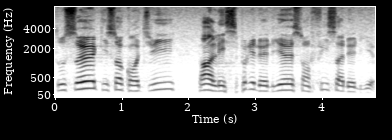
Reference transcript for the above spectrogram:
Tous ceux qui sont conduits par l'Esprit de Dieu sont fils de Dieu.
